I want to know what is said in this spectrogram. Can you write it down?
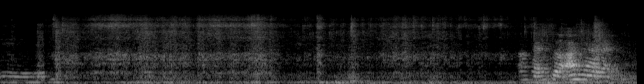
is okay. So I got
